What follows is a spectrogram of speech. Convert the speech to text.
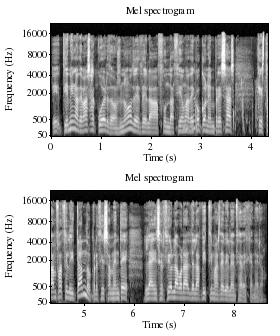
Eh, tienen además acuerdos, ¿no? Desde la Fundación ADECO con empresas que están facilitando precisamente la inserción laboral de las víctimas de violencia de género.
